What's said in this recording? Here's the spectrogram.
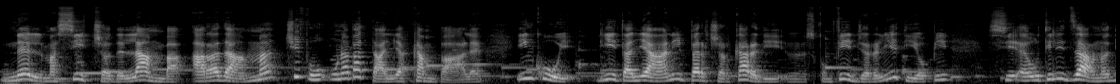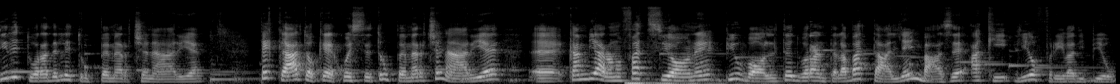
nel massiccio dell'Amba Aradam ci fu una battaglia campale in cui gli italiani per cercare di eh, sconfiggere gli etiopi si eh, utilizzarono addirittura delle truppe mercenarie. Peccato che queste truppe mercenarie eh, cambiarono fazione più volte durante la battaglia in base a chi li offriva di più.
